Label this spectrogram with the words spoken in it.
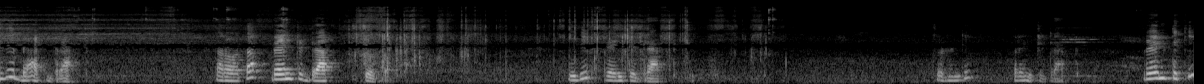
ఇది బ్యాక్ డ్రాఫ్ట్. తర్వాత ఫ్రంట్ డ్రాఫ్ట్ చూద్దాం. ఇది ఫ్రంట్ డ్రాఫ్ట్. చూడండి ఫ్రంట్ డ్రాఫ్ట్. ఫ్రంట్కి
